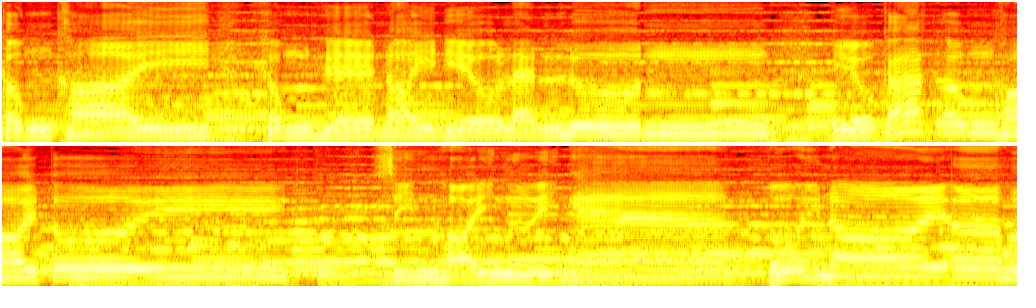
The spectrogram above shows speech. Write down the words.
công khai, không hề nói điều lén lút điều các ông hỏi tôi, xin hỏi người nghe. Tôi nói ờ ở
